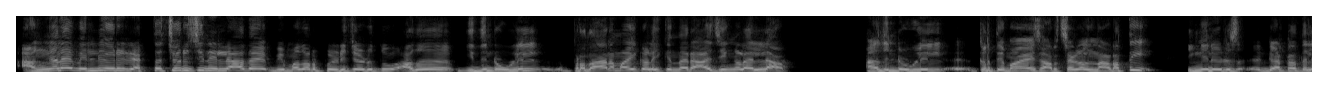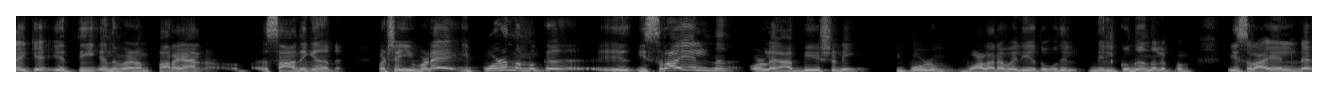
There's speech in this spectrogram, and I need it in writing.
അങ്ങനെ വലിയൊരു രക്തച്ചൊരിച്ചിലില്ലാതെ വിമതർ പിടിച്ചെടുത്തു. അത് ഇതിന്റെ ഉള്ളിൽ പ്രധാനമായി കളിക്കുന്ന രാജ്യങ്ങളെല്ലാം അതിന്റെ ഉള്ളിൽ കൃത്യമായ ചർച്ചകൾ നടത്തി ഇങ്ങനെ ഒരു ഘട്ടത്തിലേക്ക് എത്തി എന്ന് വേണം പറയാൻ സാധിക്കുന്നത്. പക്ഷെ ഇവിടെ ഇപ്പോഴും നമുക്ക് ഇസ്രായേലിന് ഉള്ള ആ ഭീഷണി ഇപ്പോഴും വളരെ വലിയ തോതിൽ നിൽക്കുന്നു എന്നുള്ളത് ഇപ്പം ഇസ്രായേലിന്റെ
